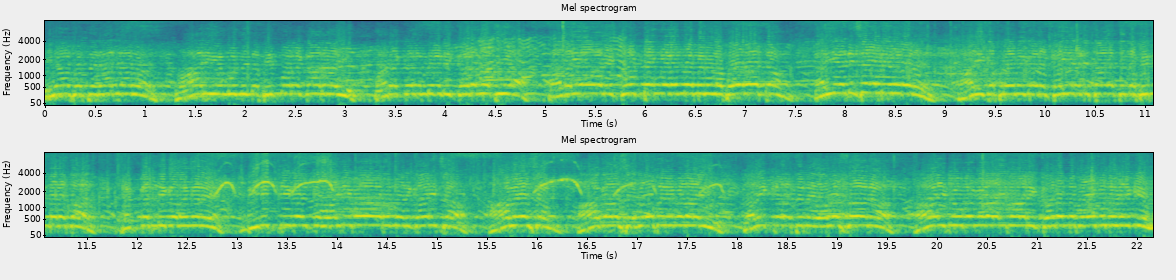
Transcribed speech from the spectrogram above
ഖിലാഫത്ത് രാജാവ് വാരിയമുന്നിന്റെ പിന്മുറക്കാരായി പടക്കളം നേടി കടന്നെത്തിയ പടയാളി പോകുന്നുവെങ്കിൽ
